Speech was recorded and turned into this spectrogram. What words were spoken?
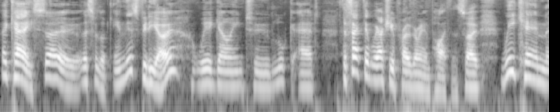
Okay, so let's have a look. In this video, we're going to look at the fact that we're actually programming in Python. So we can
